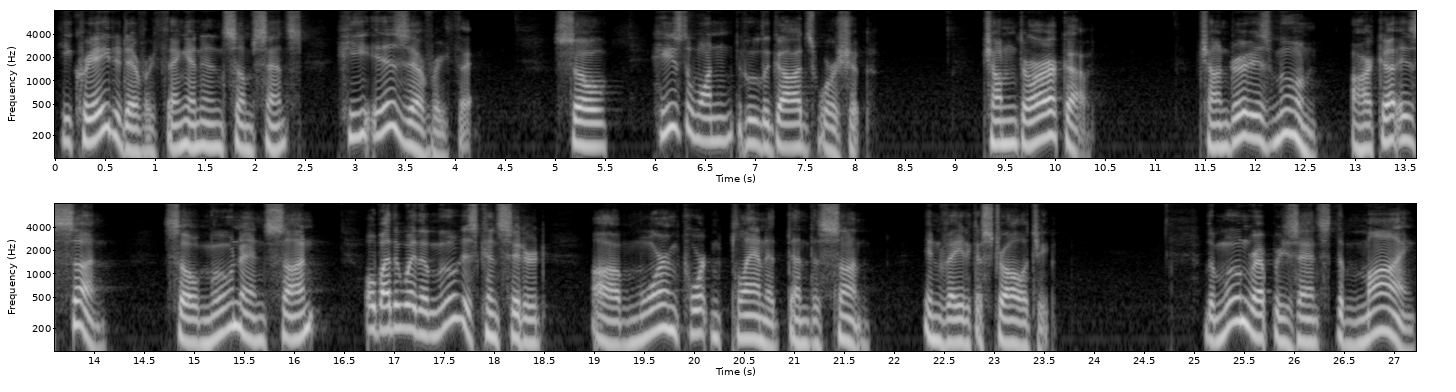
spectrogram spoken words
He created everything, and in some sense, he is everything. So he's the one who the gods worship. Chandrarka. Chandra is moon. Arka is sun. So moon and sun. Oh, by the way, the moon is considered a more important planet than the sun in Vedic astrology. The moon represents the mind,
